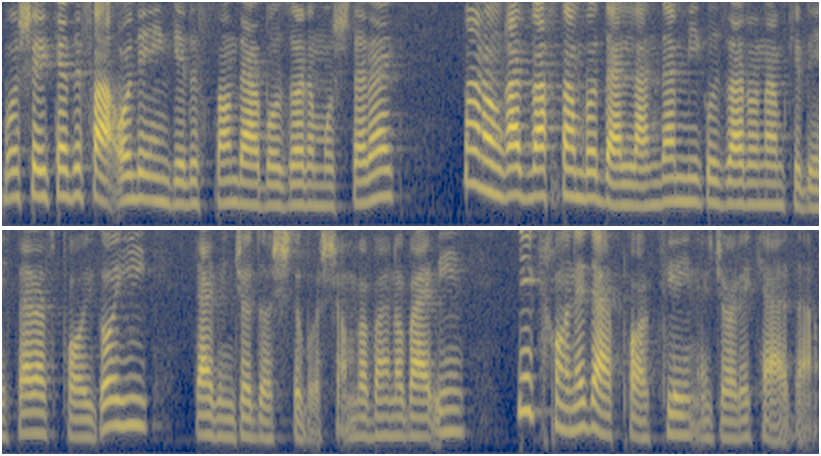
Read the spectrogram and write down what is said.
با شرکت فعال انگلستان در بازار مشترک من آنقدر وقتم را در لندن میگذرانم که بهتر از پایگاهی در اینجا داشته باشم و بنابراین یک خانه در پارکلین اجاره کردم.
